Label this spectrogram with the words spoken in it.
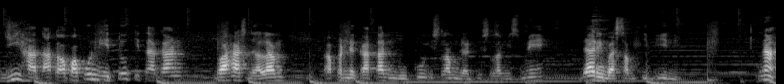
jihad atau apa pun itu kita akan bahas dalam uh, pendekatan buku Islam dan Islamisme dari Basam Tibi ini. Nah,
